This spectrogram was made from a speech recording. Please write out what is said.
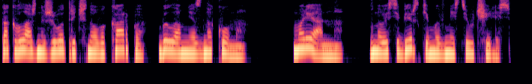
как влажный живот речного карпа была мне знакома. Марианна. В Новосибирске мы вместе учились.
